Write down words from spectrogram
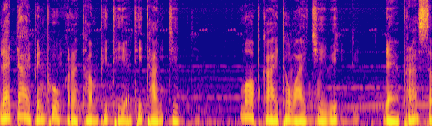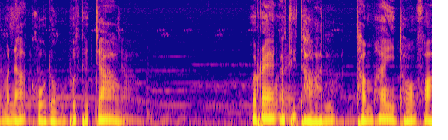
และได้เป็นผู้กระทำพิธีอธิษฐานจิต มอบกายถวายชีวิต แด่พระสมณะโคดมพุทธเจ้า แรงอธิษฐานทำให้ท้องฟ้า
